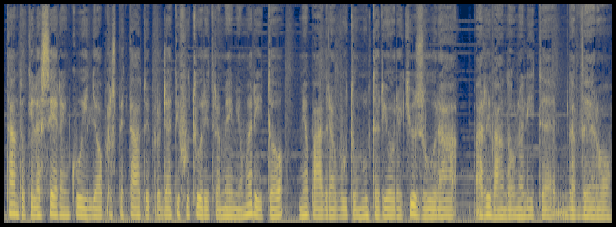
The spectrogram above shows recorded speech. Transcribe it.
tanto che la sera in cui gli ho prospettato i progetti futuri tra me e mio marito, mio padre ha avuto un'ulteriore chiusura arrivando a una lite davvero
